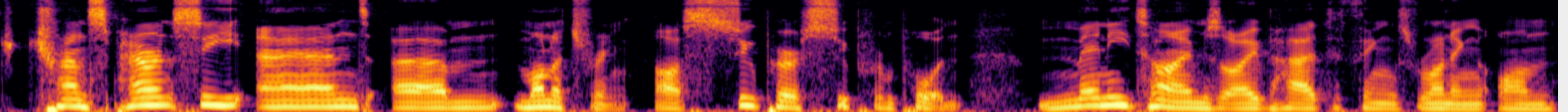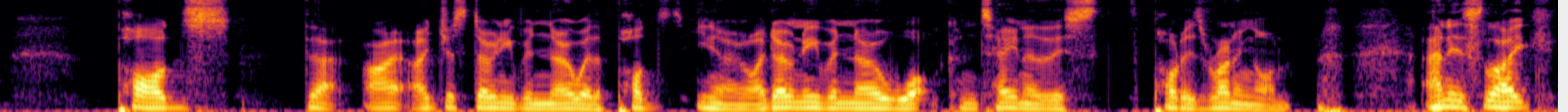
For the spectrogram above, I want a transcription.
transparency and um, monitoring are super, super important. Many times I've had things running on pods that I, I just don't even know where the pod, you know, I don't even know what container this pod is running on. and it's like,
